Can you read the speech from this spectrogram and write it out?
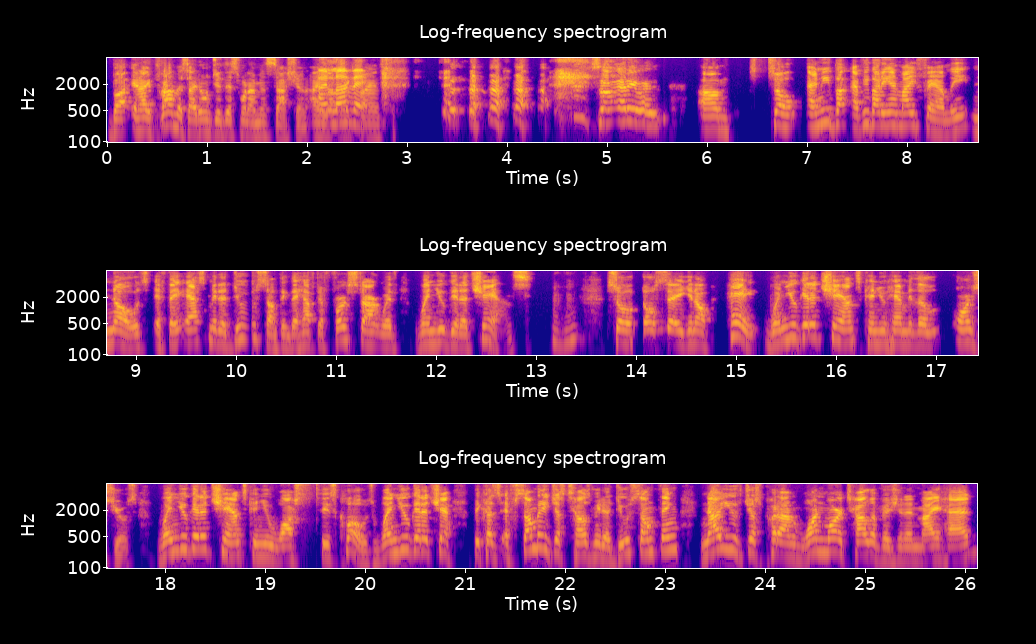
But and I promise I don't do this when I'm in session. I, I love it. so anyway, um, so anybody, everybody in my family knows if they ask me to do something, they have to first start with when you get a chance. Mm-hmm. So they'll say, you know, hey, when you get a chance, can you hand me the orange juice? When you get a chance, can you wash these clothes? When you get a chance, because if somebody just tells me to do something, now you've just put on one more television in my head,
